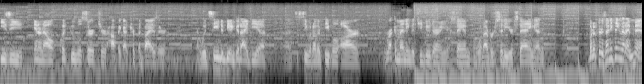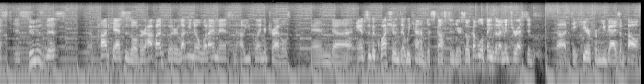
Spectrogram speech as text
easy in and out, quick Google search or hopping on TripAdvisor. It would seem to be a good idea uh, to see what other people are recommending that you do during your stay in whatever city you're staying in. But if there's anything that I missed, as soon as this uh, podcast is over, hop on Twitter, let me know what I missed and how you plan your travels, and uh, answer the questions that we kind of discussed in here. So, a couple of things that I'm interested uh, to hear from you guys about.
